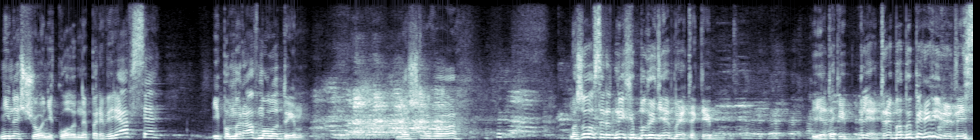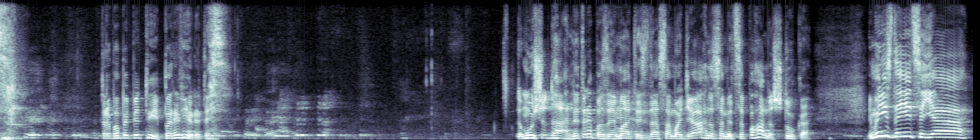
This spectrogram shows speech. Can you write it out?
ні на що ніколи не перевірявся і помирав молодим. Можливо, можливо, серед них і були діабетики. І я такий, блядь, треба би перевіритись. Треба би піти, перевіритись. Тому що да, не треба займатися да, самодіагнозами, це погана штука. І мені здається, я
